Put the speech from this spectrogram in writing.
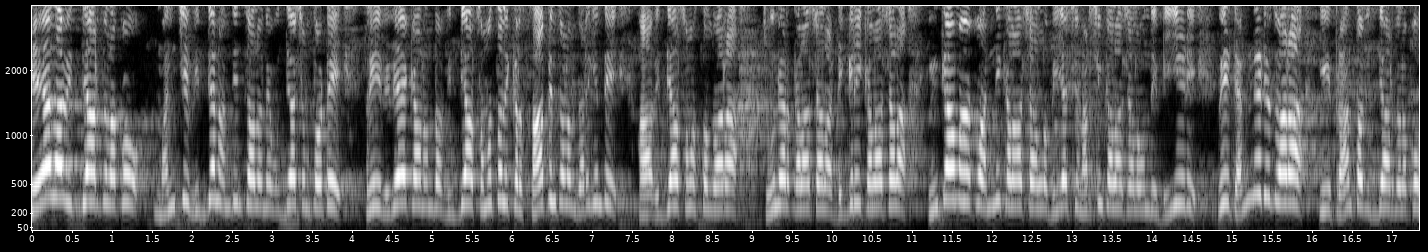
పేద విద్యార్థులకు మంచి విద్యను అందించాలనే ఉద్దేశంతో శ్రీ వివేకానంద విద్యా సంస్థలు ఇక్కడ స్థాపించడం జరిగింది. ఆ విద్యా సంస్థల ద్వారా జూనియర్ కళాశాల డిగ్రీ కళాశాల ఇంకా మాకు అన్ని కళాశాలలో బీఎస్సీ నర్సింగ్ కళాశాల ఉంది బీఈడి వీటన్నిటి ద్వారా ఈ ప్రాంత విద్యార్థులకు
